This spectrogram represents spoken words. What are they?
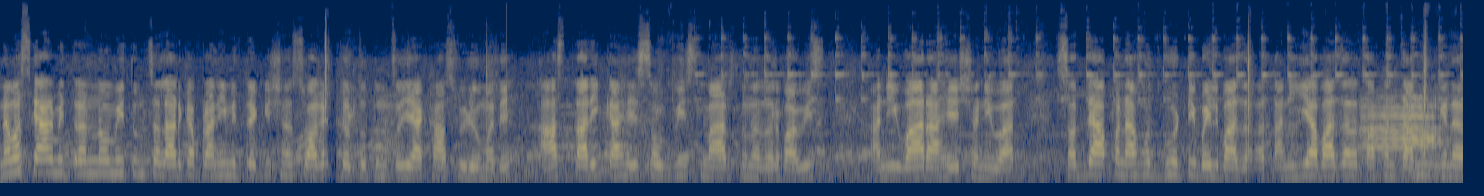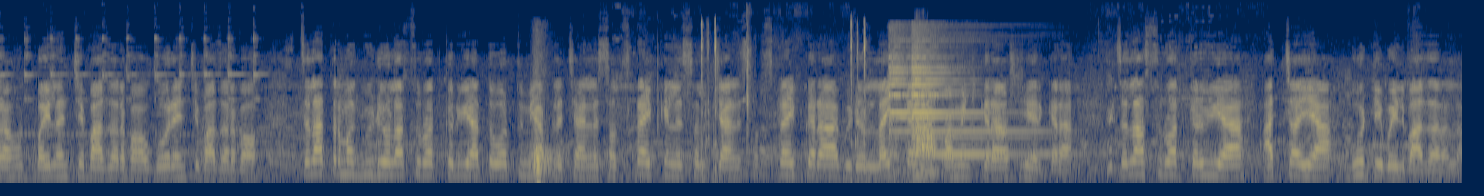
नमस्कार मित्रांनो मी तुमचा लाडका प्राणी मित्र किशन. स्वागत करतो तुमचं या खास व्हिडिओमध्ये. आज तारीख आहे सव्वीस मार्च दोन हजार बावीस आणि वार आहे शनिवार. सध्या आपण आहोत घोटी बैल बाजारात आणि या बाजारात आपण जाणून घेणार आहोत बैलांचे बाजारभाव गोऱ्यांचे बाजारभाव. चला तर मग व्हिडिओला सुरुवात करूया. तोवर तुम्ही आपल्या चॅनल सबस्क्राईब केलं असेल चॅनल सबस्क्राईब करा व्हिडिओ लाईक करा कमेंट करा शेअर करा. चला सुरुवात करूया आजच्या या घोटी बैल बाजाराला.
